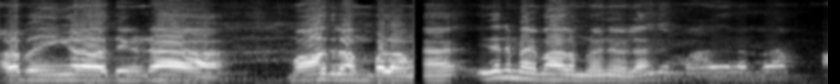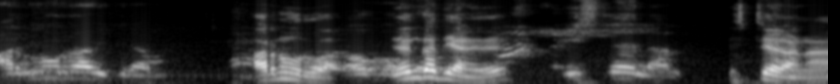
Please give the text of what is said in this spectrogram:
அதை பார்த்தீங்க பாத்தீங்கன்னா மாதுளம்பழம் இது என்ன மாதிரி மாதுளம்பழம் விலை மாதுளம்பழம் அறுநூறுவா. விற்கிறோம் அறுநூறுவா எங்க தியான் இது இஸ்ரேலான் இஸ்டேலாண்ணா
